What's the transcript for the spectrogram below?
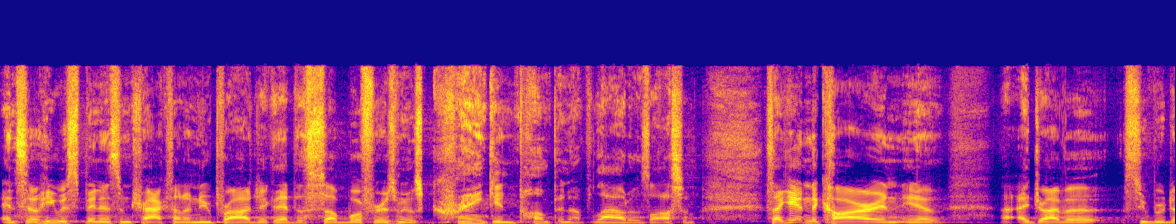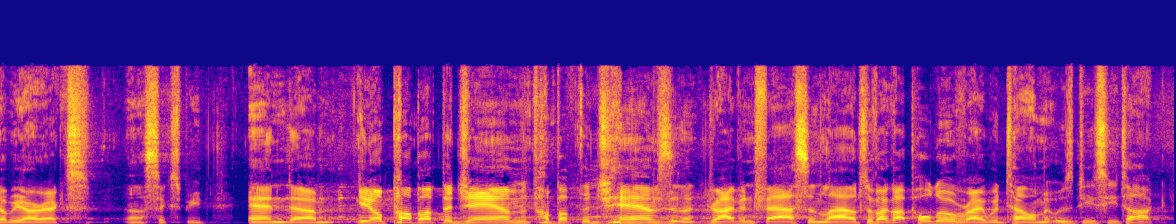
And so he was spinning some tracks on a new project. They had the subwoofers, and it was cranking, pumping up loud. It was awesome. So I get in the car, and, you know, I drive a Subaru WRX uh, six speed. And, um, you know, pump up the jams, pump up the jams, and driving fast and loud. So if I got pulled over, I would tell them it was DC Talk.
